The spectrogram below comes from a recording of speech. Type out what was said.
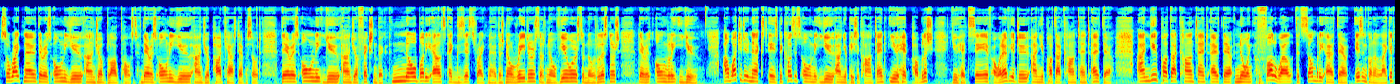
So right now there is only you and your blog post. There is only you and your podcast episode. There is only you and your fiction book. Nobody else exists right now. There's no readers, there's no viewers, there's no listeners. There is only you. And what you do next is because it's only you and your piece of content, you hit publish, you hit save or whatever you do, and you put that content out there. And you put that content out there knowing full well that somebody out there isn't going to like it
